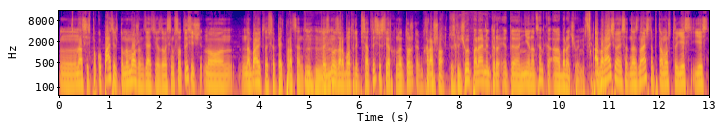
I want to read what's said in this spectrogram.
у нас есть покупатель, то мы можем взять ее за 800 тысяч, но набавить это все 5%. Угу. То есть, ну, заработали 50 тысяч сверху, но это тоже как бы хорошо. То есть ключевой параметр это не наценка, а оборачиваемость. Оборачиваемость однозначно, потому что есть, есть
